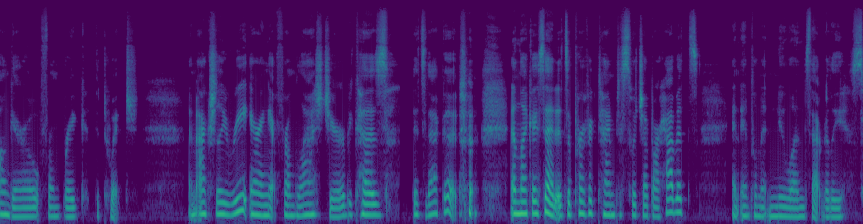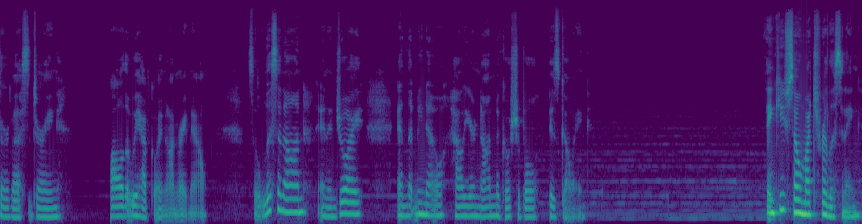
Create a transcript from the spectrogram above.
Ongaro from Break the Twitch. I'm actually re airing it from last year because it's that good. and like I said, it's a perfect time to switch up our habits and implement new ones that really serve us during all that we have going on right now. So listen on and enjoy, and let me know how your non negotiable is going. Thank you so much for listening.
